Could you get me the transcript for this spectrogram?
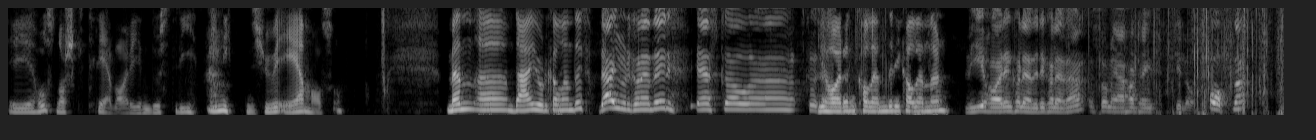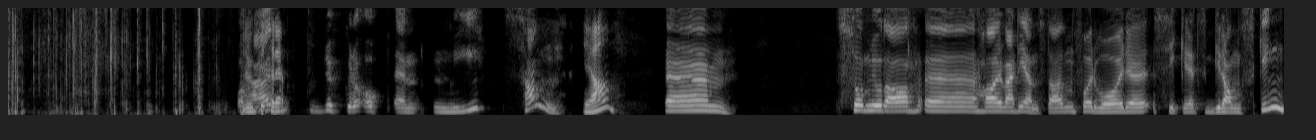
i, hos norsk trevareindustri. I 1921, altså. Men uh, det er julekalender. Det er julekalender. Jeg skal, skal vi, Vi har en kalender i kalenderen. vi har en kalender i kalenderen som jeg har tenkt til å åpne. Og her dukker det opp en ny sang. Ja, ehm, som jo da eh, har vært gjenstand for vår eh, sikkerhetsgransking.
